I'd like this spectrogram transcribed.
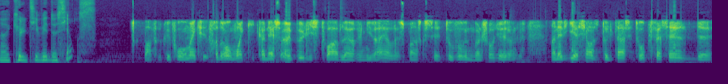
euh, cultivés de science? Bon, il, faudra au moins qu'ils connaissent un peu l'histoire de leur univers. Je pense que c'est toujours une bonne chose. En navigation, on dit tout le temps, c'est toujours plus facile de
